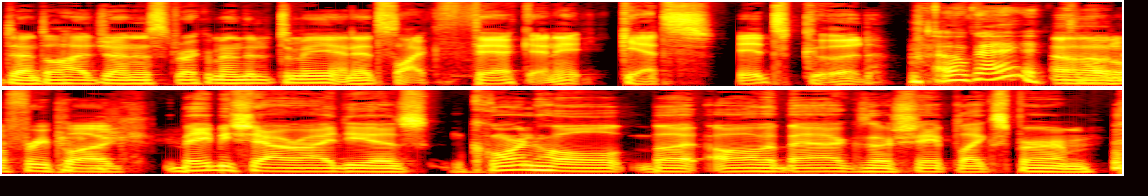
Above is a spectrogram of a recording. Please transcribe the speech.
dental hygienist recommended it to me, and it's like thick and it gets it's good. Okay. It's a Um, little free plug. baby shower ideas. Cornhole, but all the bags are shaped like sperm.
